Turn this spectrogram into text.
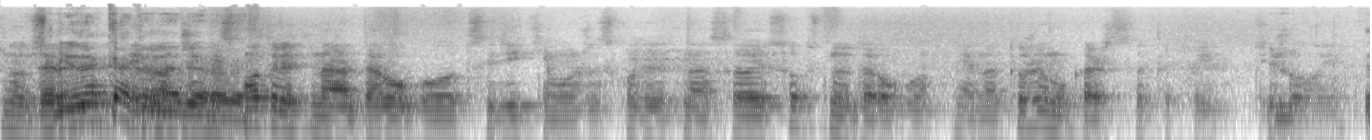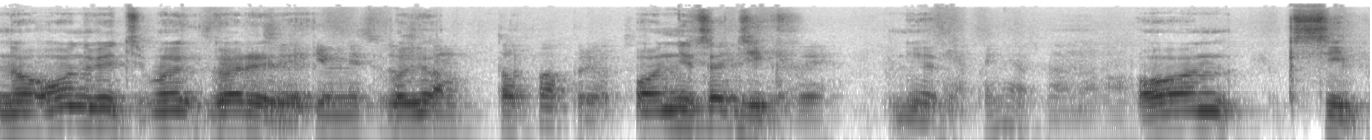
Ну, Не накатанная он же не смотрит на дорогу цадики, он же смотрит на свою собственную дорогу. И она тоже ему кажется такой тяжелой. Но он ведь, мы говорили, виду, что там толпа прет. он не цадик, нет, Не, понятно. но- он ксиль.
